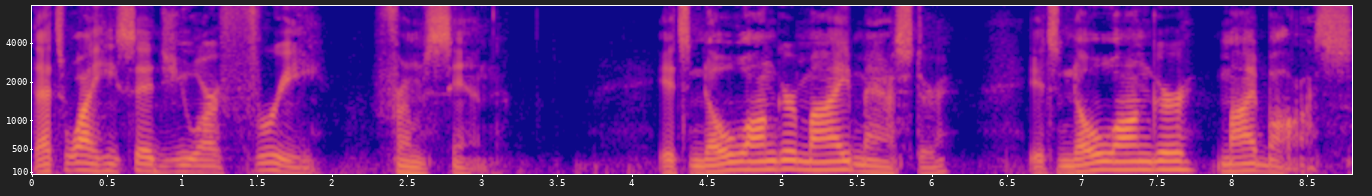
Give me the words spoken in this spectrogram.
That's why he said you are free from sin. It's no longer my master. It's no longer my boss.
